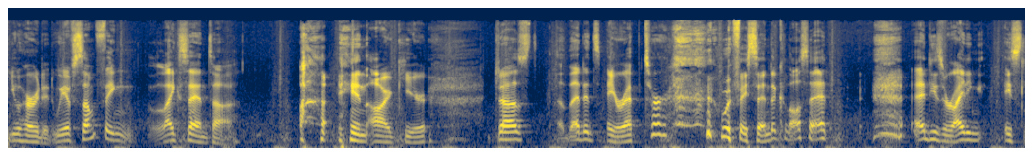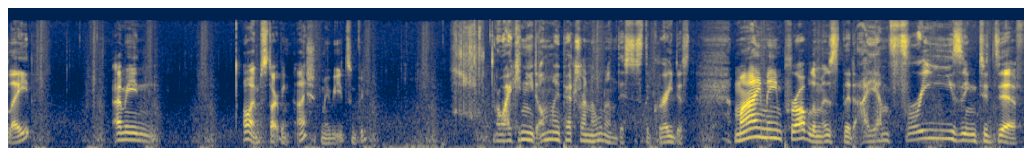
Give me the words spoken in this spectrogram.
you heard it. We have something like Santa in Ark here. Just that it's a raptor with a Santa Claus head and he's riding a slate. I mean, oh, I'm starving. I should maybe eat something. Oh, I can eat on my Pteranodon. This is the greatest. My main problem is that I am freezing to death.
